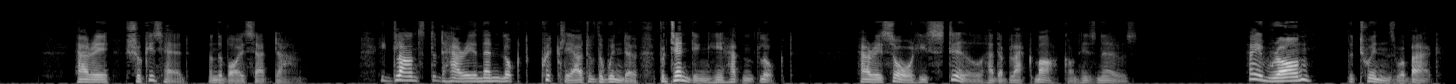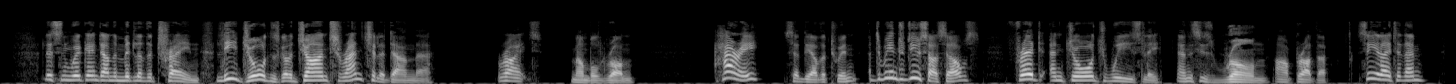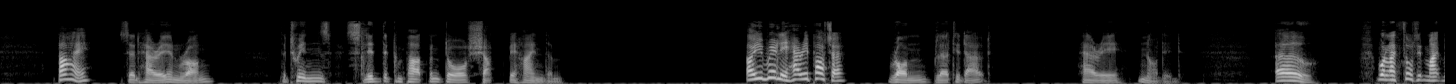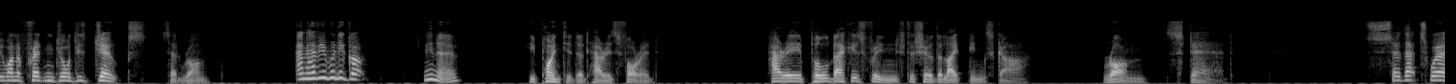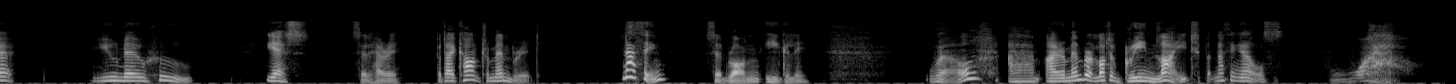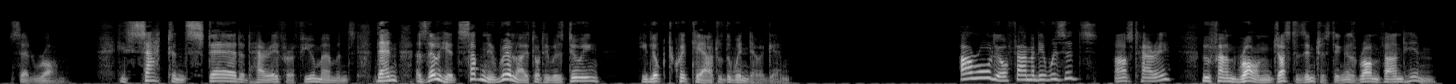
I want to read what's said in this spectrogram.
Harry shook his head, and the boy sat down. He glanced at Harry and then looked quickly out of the window, pretending he hadn't looked. Harry saw he still had a black mark on his nose. "Hey, Ron!" The twins were back. "Listen, we're going down the middle of the train. Lee Jordan's got a giant tarantula down there." "Right," mumbled Ron. "Harry," said the other twin, "did we introduce ourselves? Fred and George Weasley, and this is Ron, our brother. See you later, then." "Bye," said Harry and Ron. The twins slid the compartment door shut behind them. "Are you really Harry Potter?" Ron blurted out. Harry nodded. "Oh. Well, I thought it might be one of Fred and George's jokes," said Ron. "And have you really got... you know?" He pointed at Harry's forehead. Harry pulled back his fringe to show the lightning scar. Ron stared. "So that's where... you know who?" "Yes," said Harry, "but I can't remember it." "Nothing?" said Ron eagerly. "Well, um, I remember a lot of green light, but nothing else." "Wow!" said Ron. He sat and stared at Harry for a few moments. Then, as though he had suddenly realized what he was doing, he looked quickly out of the window again. "Are all your family wizards?" asked Harry, who found Ron just as interesting as Ron found him.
